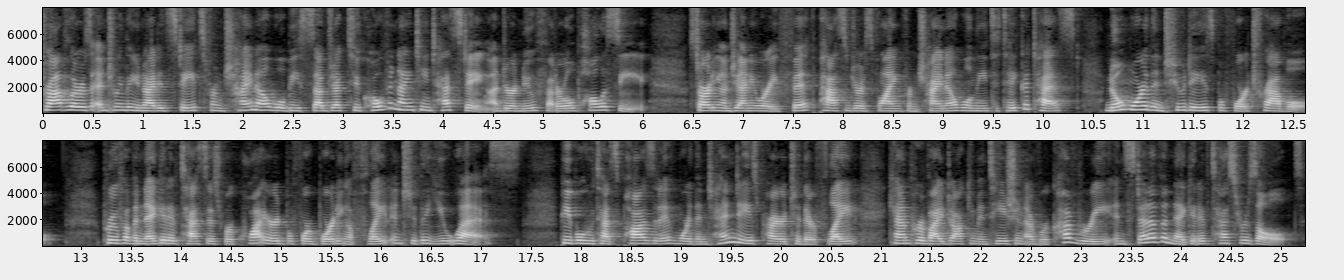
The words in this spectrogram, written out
Travelers entering the United States from China will be subject to COVID 19 testing under a new federal policy. Starting on January 5th, passengers flying from China will need to take a test no more than two days before travel. Proof of a negative test is required before boarding a flight into the U.S. People who test positive more than 10 days prior to their flight can provide documentation of recovery instead of a negative test result.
